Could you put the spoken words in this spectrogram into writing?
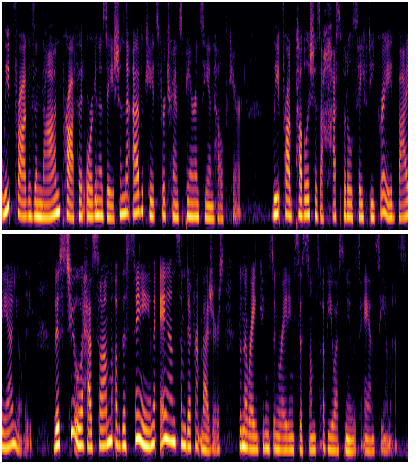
Leapfrog is a nonprofit organization that advocates for transparency in healthcare. Leapfrog publishes a hospital safety grade biannually. This too has some of the same and some different measures than the rankings and rating systems of US News and CMS.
